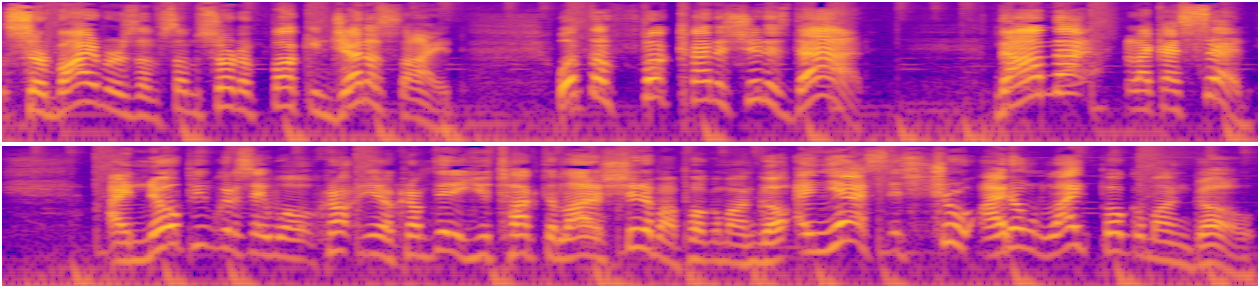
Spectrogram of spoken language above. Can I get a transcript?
survivors of some sort of fucking genocide. What the fuck kind of shit is that? Now, I'm not, like I said, I know people are gonna say, well, you know, Crump Diddy, you talked a lot of shit about Pokemon Go. And yes, it's true. I don't like Pokemon Go.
